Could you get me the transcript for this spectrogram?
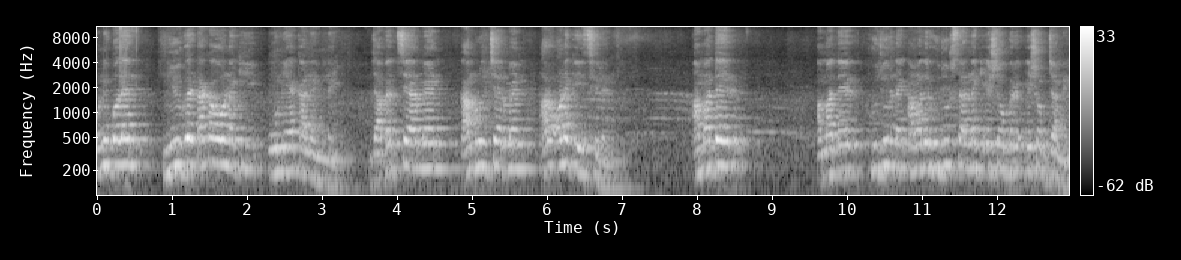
উনি বলেন, নিয়োগের টাকাও নাকি উনি একা নেন নাই। জাভেদ চেয়ারম্যান, কামরুল চেয়ারম্যান আরও অনেকেই ছিলেন। আমাদের আমাদের হুজুর আমাদের হুজুর স্যার নাকি এসব এসব জানে।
